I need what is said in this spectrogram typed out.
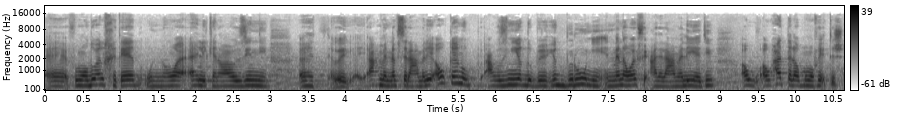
آه، في موضوع الختان وإن هو أهلي كانوا عاوزيني آه، أعمل نفس العملية أو كانوا عاوزين يجب- يجبروني إن أنا أوافق على العملية دي أو أو حتى لو ما وافقتش.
